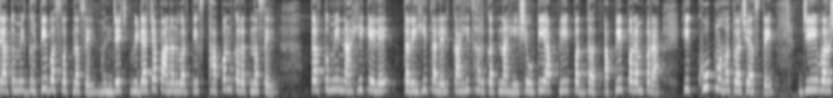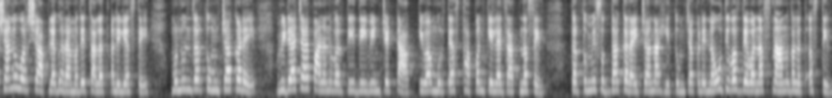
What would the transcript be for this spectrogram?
त्या तुम्ही घटी बसवत नसेल म्हणजेच विड्याच्या पानांवरती स्थापन करत नसेल तर तुम्ही नाही केले तरीही चालेल काहीच हरकत नाही. शेवटी आपली पद्धत आपली परंपरा ही खूप महत्त्वाची असते जी वर्षानुवर्ष आपल्या घरामध्ये चालत आलेली असते. म्हणून जर तुमच्याकडे विड्याच्या पानांवरती देवींचे टाक किंवा मूर्त्या स्थापन केल्या जात नसेल तर तुम्ही सुद्धा करायच्या नाही. तुमच्याकडे नऊ दिवस देवांना स्नान घालत असतील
